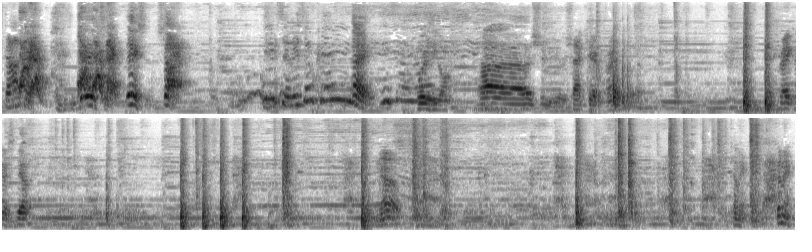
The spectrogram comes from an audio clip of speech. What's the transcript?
Stop it. Dixon, Dixon, stop. He it's okay. Hey. He's all right. Where's he going? Uh, should be yours. Back here, right? Right, Chris? Yep. No. Come here. Come here.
